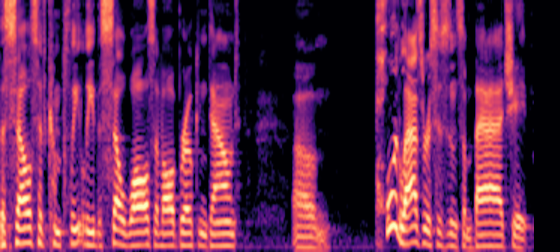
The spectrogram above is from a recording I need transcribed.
The cells have completely, the cell walls have all broken down. Um, poor Lazarus is in some bad shape.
